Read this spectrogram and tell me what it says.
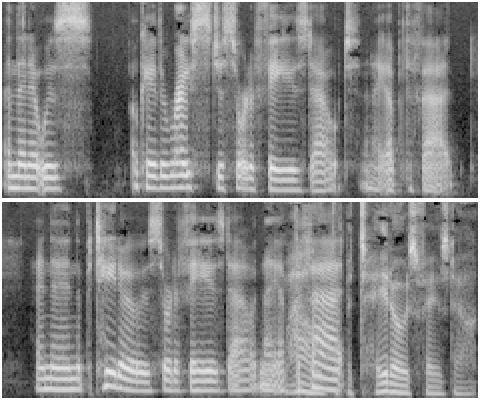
And then it was okay. The rice just sort of phased out, and I upped the fat. And then the potatoes sort of phased out, and I upped wow, the fat. The potatoes phased out.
